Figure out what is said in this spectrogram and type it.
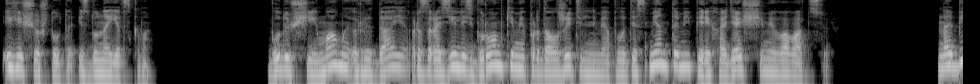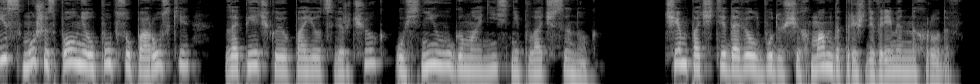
И еще что-то из Дунаевского. Будущие мамы, рыдая, разразились громкими продолжительными аплодисментами, переходящими в овацию. На бис муж исполнил пупсу по-русски «За печкою поет сверчок, усни, угомонись, не плачь, сынок», чем почти довел будущих мам до преждевременных родов.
